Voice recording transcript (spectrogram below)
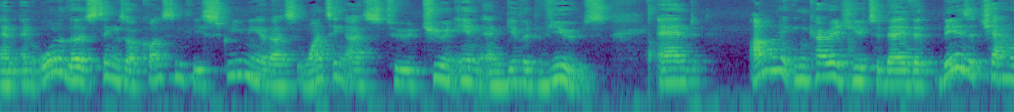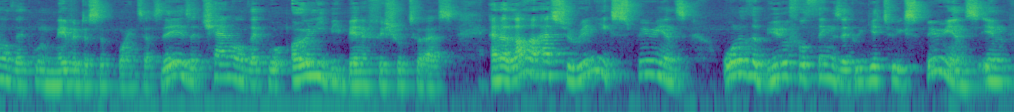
and, and all of those things are constantly screaming at us, wanting us to tune in and give it views. And I want to encourage you today that there's a channel that will never disappoint us. There is a channel that will only be beneficial to us and allow us to really experience all of the beautiful things that we get to experience in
